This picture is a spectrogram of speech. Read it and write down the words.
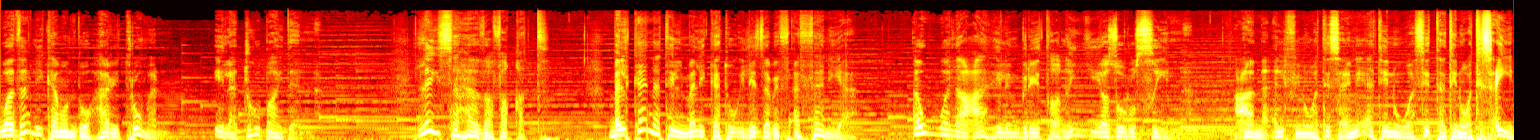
وذلك منذ هاري ترومان إلى جو بايدن. ليس هذا فقط بل كانت الملكة إليزابيث الثانية أول عاهل بريطاني يزور الصين عام 1996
